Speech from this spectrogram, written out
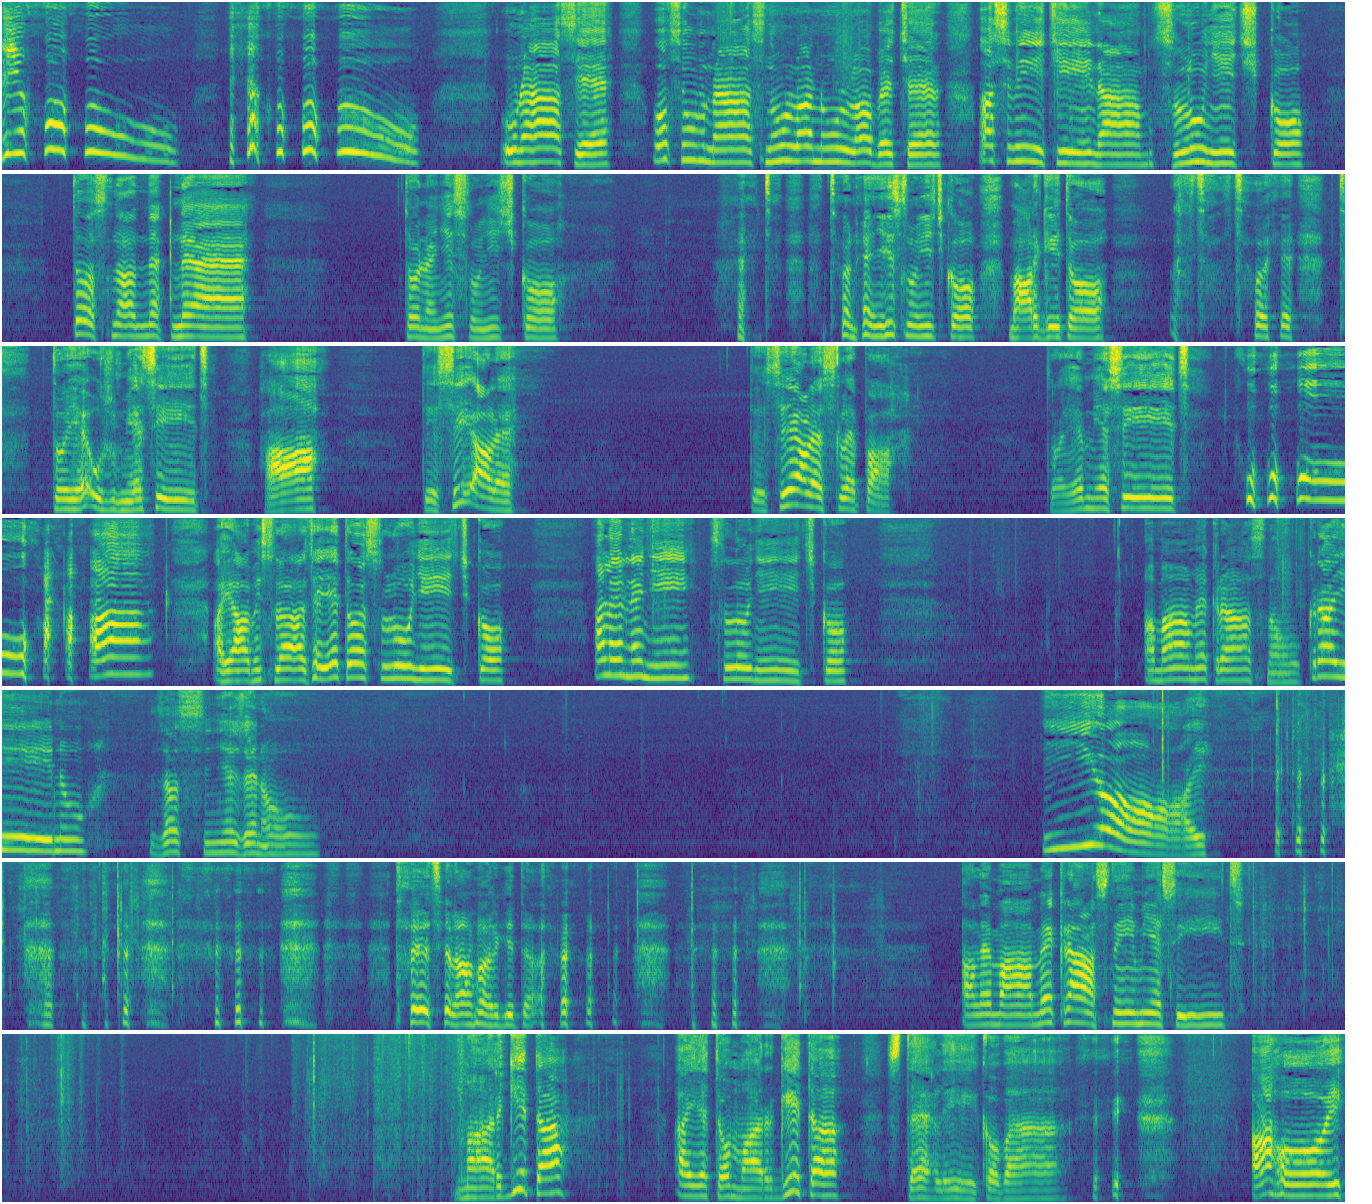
Juhu. Juhu. U nás je 18.00 večer a svítí nám sluníčko. To snad ne, ne, to není sluníčko. To není sluníčko, Margito. To, to, je, to, to je už měsíc. A ty jsi ale, ty jsi ale slepá. To je měsíc. A já myslela, že je to sluníčko, ale není sluníčko a máme krásnou krajinu zasněženou. Joj! to je celá Margita. Ale máme krásný měsíc. Margita a je to Margita Stehlíková. Ahoj!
